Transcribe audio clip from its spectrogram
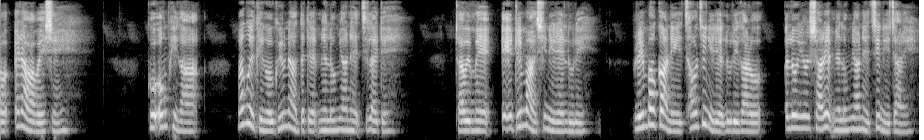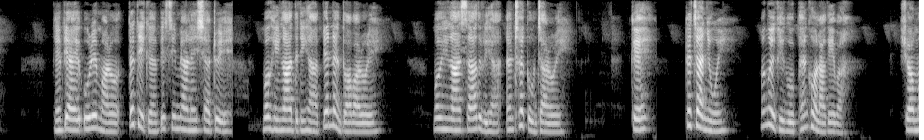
တော့အဲ့ဒါပါပဲရှင်ကိုအုံးဖင်ကမငွေခင်ကိုဂရုဏာတက်တဲ့မျက်လုံးများနဲ့ကြည့်လိုက်တယ်ဒါပေမဲ့အိမ်အတွင်းမှာရှိနေတဲ့လူတွေဗရင်းပေါက်ကနေချောင်းကြည့်နေတဲ့လူတွေကတော့အလွန်ယွန်ရှာတဲ့မျက်လုံးများနဲ့ကြည့်နေကြတယ်ငန်းပြရဲ့အိုးထဲမှာတော့တက်တေကန်ပစ္စည်းများလည်းရှာတွေ့တယ်မုတ်ဟင်ကတတိဟာပြက်နှံ့သွားပါတော့တယ်မုတ်ဟင်ကစားသူတွေဟာအန်ထက်ကုန်ကြတော့တယ် ကဲတက်ကြညဝင်မငွေခင်ကိုဖမ်းခေါ်လာခဲ့ပါရွာမ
